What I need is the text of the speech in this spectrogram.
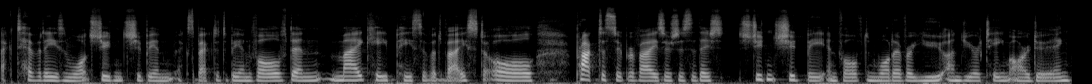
activities and what students should be in, expected to be involved in, my key piece of advice to all practice supervisors is that they, students should be involved in whatever you and your team are doing.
